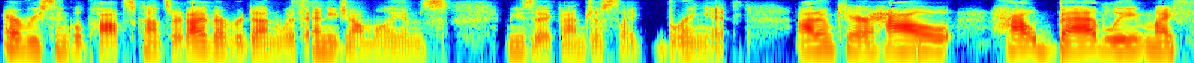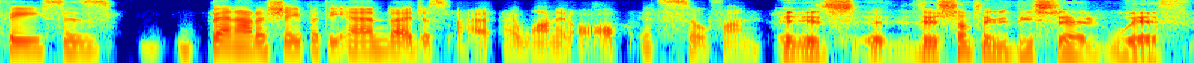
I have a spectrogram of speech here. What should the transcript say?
every single pops concert I've ever done with any John Williams music, I'm just like, bring it. I don't care how how badly my face is bent out of shape at the end. I just I, I want it all. It's so fun. It's uh, there's something to be said with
